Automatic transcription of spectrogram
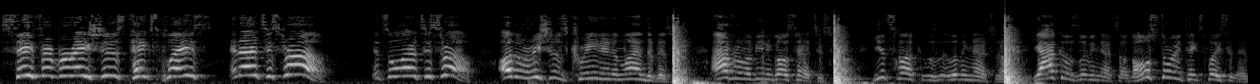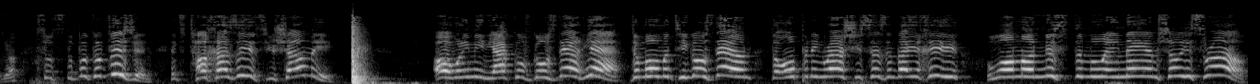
Sefer Bereshis takes place in Eretz Yisrael. It's all Eretz Yisrael. Adam Rishon is created in land of Israel. Avram Avinu goes to Eretz Yisrael. Yitzchak is living in Eretz Yisrael. Yaakov is living in Eretz Yisrael. The whole story takes place in Israel. So it's the book of vision. It's Tachazi. It's Yushalmi. Oh, what do you mean? Yaakov goes down. Yeah, the moment he goes down, the opening Rashi says in Vayechi, Lama nistamu eineim shel Yisrael.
